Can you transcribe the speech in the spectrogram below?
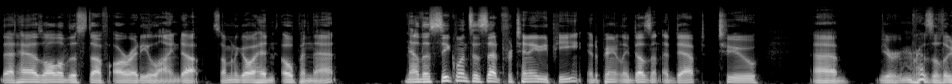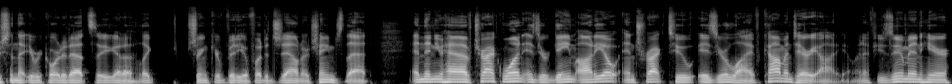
that has all of this stuff already lined up. So I'm going to go ahead and open that. Now the sequence is set for 1080p. It apparently doesn't adapt to uh, your resolution that you recorded at. So you got to like shrink your video footage down or change that. And then you have track one is your game audio, and track two is your live commentary audio. And if you zoom in here,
